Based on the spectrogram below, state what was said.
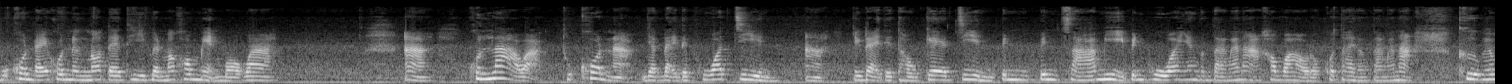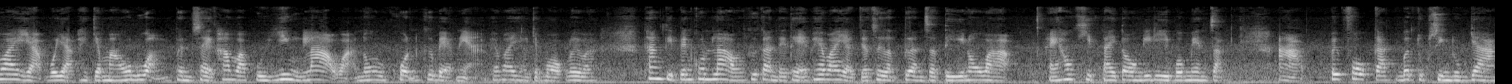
บุคคลใดคนหนึ่งเนาะแต่ทีเพื่อนมาคอมเมนต์บอกว่า อะคนลาวอะ ทุกคนอะ อยากได้แต่ผัวจีน อะ อยากได้แต่เฒ่าแก่จีน เป็นเป็นสามีเป็นผัวอหยังต่างๆนั่นน่ะเขาว่าเอาดอกคนไทยต่างๆนั่นน่ะคือไม่ว่าอยากบ่อยากให้จะเมาร่วงเพิ่นใส่คำว่าผู้ยิ่งล่าอะน้องคนคือแบบเนี้ยแพ่ว่าอยากจะบอกเลยว่าทั้งที่เป็นคนเล่าคือกันแต่แท้แพ่ว่าอยากจะเตือนเตือนสติเนาะว่าให้เฮาคิดไตรตองดีๆบ่แม่นจากอ่าไปไปโฟกัสเบิดทุกสิ่งทุกอย่าง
